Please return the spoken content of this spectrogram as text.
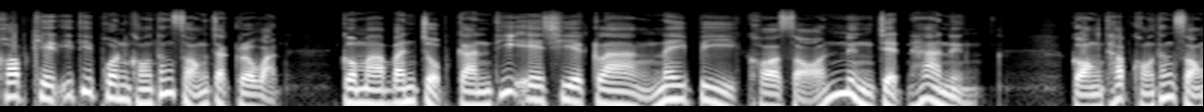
ขอบเขตอิทธิพลของทั้งสองจักรวรรดิ ก็มาบรรจบกันที่เอเชียกลางในปี คศ 1751 กองทัพของทั้งสอง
